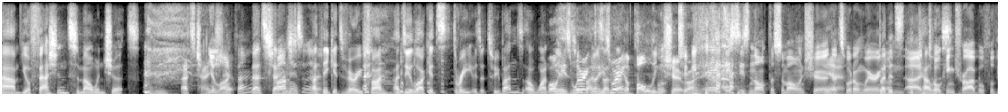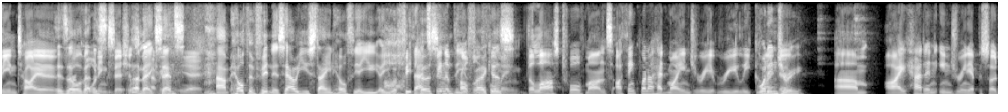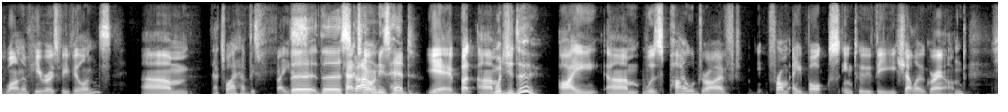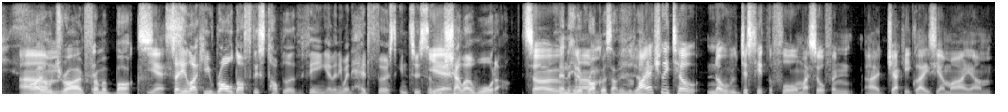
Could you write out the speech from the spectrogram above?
Um, your fashion, Samoan shirts. That's changed. You like yeah. that? That's fun, changed. isn't it? I think it's very fun. I do like it's three. Is it two buttons or one? Well, yeah, he's two wearing buttons he's wearing a under. bowling Well, shirt to right be fair, this is not the Samoan shirt. Yeah. That's what I'm wearing But on it's the uh, colours. Talking Tribal for the entire It's all about recording this- session. That makes sense. Yeah. Um, health and fitness. How are you staying healthy? Are you are you a Oh, fit that's person? been a do you problem focus? for me. The last 12 months, I think when I had my injury, it really kind What injury? Um, I had an injury in episode one of Heroes v Villains. Um, that's why I have this face. the the tattoo. scar on his head. yeah, but um, What did you do? I um, was pile drived from a box into the shallow ground. I'll drive from a box. Yes. So he like he rolled off this top of the thing and then he went head first into some Yeah. shallow water. So And hit a um, rock or something, did you? I actually tell no, we just hit the floor. Myself and uh, Jackie Glazier, my um,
